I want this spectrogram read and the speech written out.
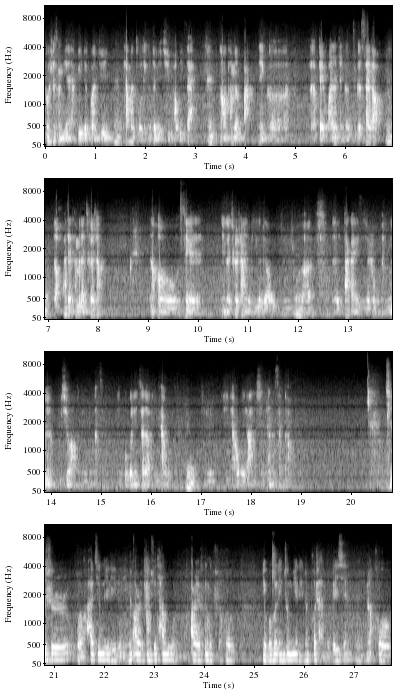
都是曾经 F 1的冠军，嗯。他们组了一个队去跑比赛，嗯。然后他们把那个呃北环的整个这个赛道，嗯。然后画在他们的车上，然后那个那个车上有一个标语，就是说呃大概意思就是我们永远不希望纽博格纽博格林赛道离开我们，嗯。就是一条伟大的神圣的赛道。其实我还经历了一点，因为二月份去探路了嘛。二月份的时候，纽博格林正面临着破产的危险。嗯然后，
